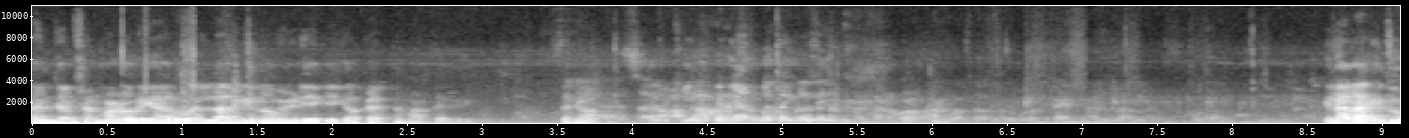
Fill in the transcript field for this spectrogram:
ಕನ್ಸಂಪ್ಷನ್ ಮಾಡೋರು ಯಾರು? ಎಲ್ಲರಿಗೂ ನಾವು ಹಿಡಿಯೋಕೆ ಈಗ ಪ್ರಯತ್ನ ಮಾಡ್ತಾ ಇದ್ವಿ ಧನ್ಯವಾದ. ಕಿಂಗ್ ಇದು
